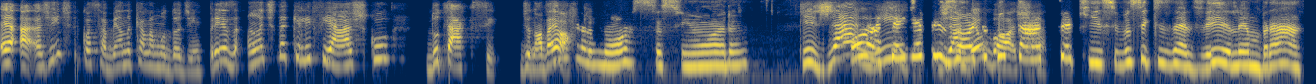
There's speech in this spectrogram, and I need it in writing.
é, a, gente ficou sabendo que ela mudou de empresa antes daquele fiasco do táxi de Nova York. Nossa Senhora. Que já oh, ali, tem episódio do táxi aqui. Se você quiser ver, lembrar,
